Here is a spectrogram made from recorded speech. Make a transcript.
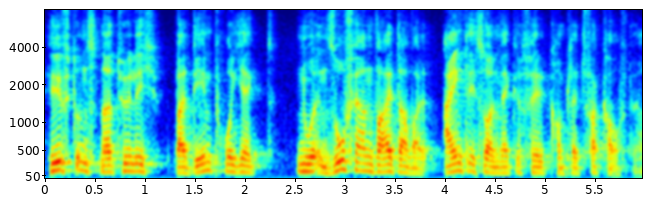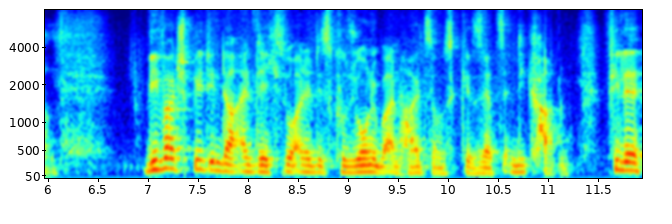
Hilft uns natürlich bei dem Projekt nur insofern weiter, weil eigentlich soll Meckefeld komplett verkauft werden. Wie weit spielt Ihnen da eigentlich so eine Diskussion über ein Heizungsgesetz in die Karten? Viele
